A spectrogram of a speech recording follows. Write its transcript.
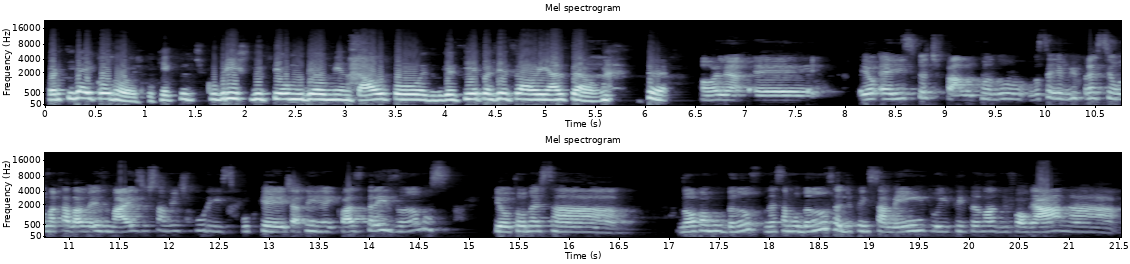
partilha aí connosco, o que é que tu descobriste do teu modelo mental com a advocacia consensual em ação? Olha, é, eu, é isso que eu te falo, quando você me pressiona cada vez mais, justamente por isso, porque já tem quase três anos que eu estou nessa nova mudança, nessa mudança de pensamento e tentando advogar na,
